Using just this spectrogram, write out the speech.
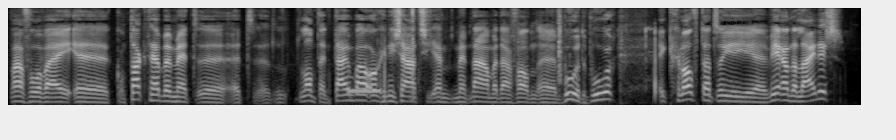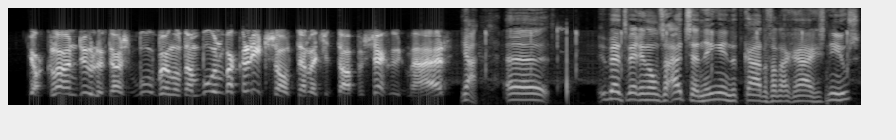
Waarvoor wij eh, contact hebben met het Land- en Tuinbouworganisatie en met name daarvan Boer de Boer. Ik geloof dat hij weer aan de lijn is. Ja, klaar natuurlijk. Dat is boerbungel dan boerenbakkeliet zal telletje tappen, zeg u het maar. Ja, u bent weer in onze uitzending in het kader van agrarisch nieuws.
